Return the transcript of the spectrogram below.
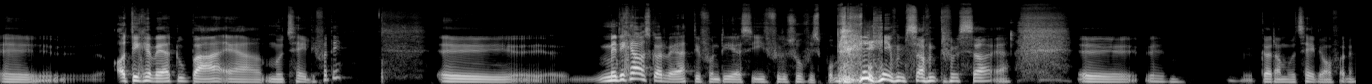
Øh, og det kan være, at du bare er modtagelig for det. Øh, men det kan også godt være, at det funderes i et filosofisk problem, som du så er øh, øh, gør dig modtagelig over for det.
